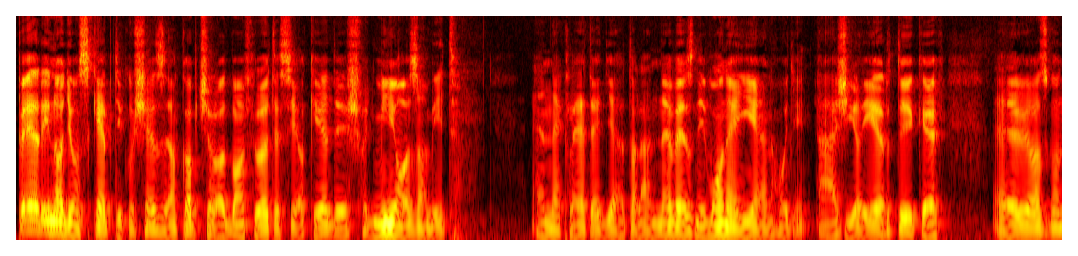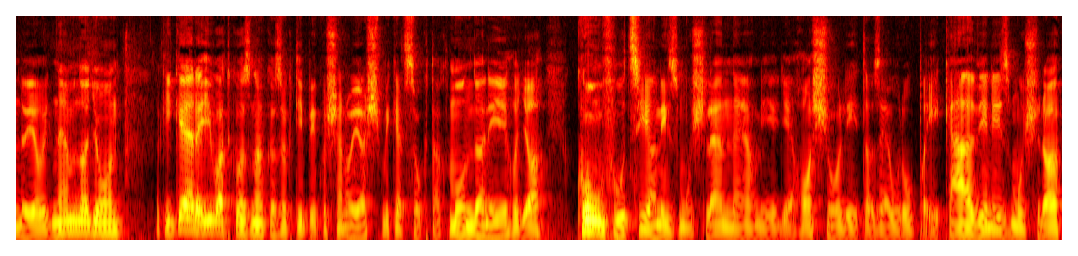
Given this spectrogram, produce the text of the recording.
Perry nagyon szkeptikus ezzel kapcsolatban, fölteszi a kérdés, hogy mi az, amit ennek lehet egyáltalán nevezni. Van-e ilyen, hogy ázsiai értékek? Ő azt gondolja, hogy nem nagyon. Akik erre hivatkoznak, azok tipikusan olyasmiket szoktak mondani, hogy a konfucianizmus lenne, ami ugye hasonlít az európai kálvinizmusra,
